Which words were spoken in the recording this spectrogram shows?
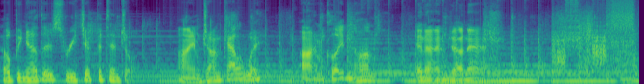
helping others reach their potential. I'm John Callaway. I'm Clayton Hunt. And I'm John Ash.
